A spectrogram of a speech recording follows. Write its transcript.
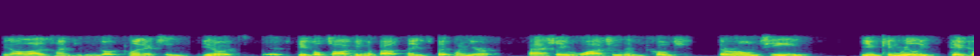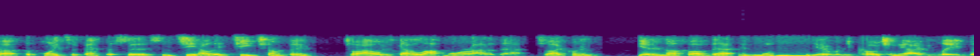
you know, a lot of times you can go to clinics and you know it's, it's people talking about things, but when you're actually watching them coach their own team you can really pick up the points of emphasis and see how they teach something. So I always got a lot more out of that. So I couldn't get enough of that. And then, you know, when you coach in the Ivy League, they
